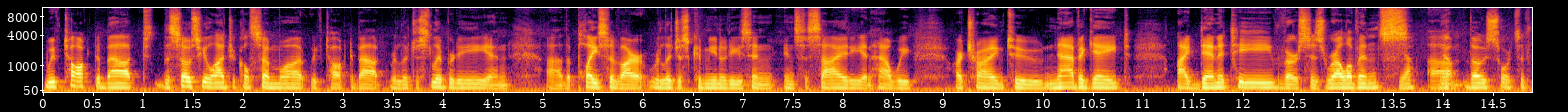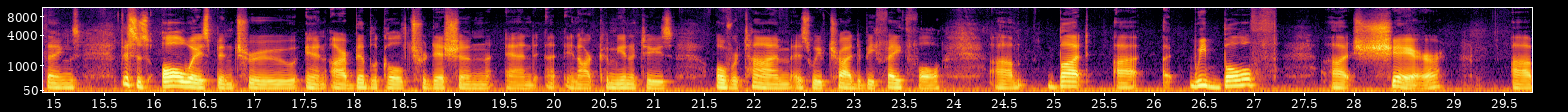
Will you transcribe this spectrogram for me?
we've talked about the sociological somewhat. We've talked about religious liberty and uh, the place of our religious communities in in society and how we are trying to navigate identity versus relevance, yeah, um, yeah. those sorts of things. This has always been true in our biblical tradition and uh, in our communities over time as we've tried to be faithful. Um, but uh, we both uh, share uh,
